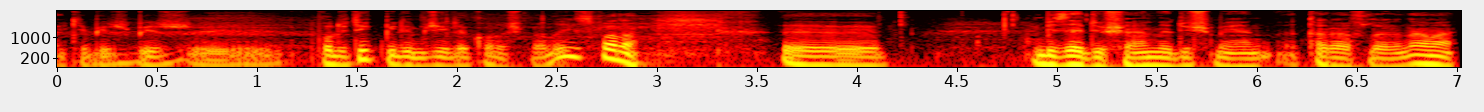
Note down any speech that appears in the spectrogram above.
belki bir bir e, politik bilimciyle konuşmalıyız falan. E, bize düşen ve düşmeyen tarafların ama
